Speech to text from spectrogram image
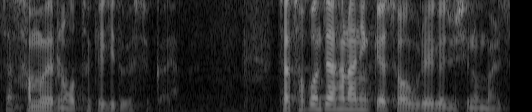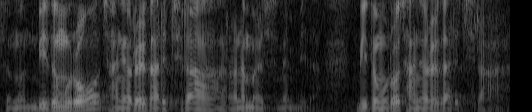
자, 사무엘은 어떻게 기도했을까요? 자, 첫 번째 하나님께서 우리에게 주시는 말씀은 믿음으로 자녀를 가르치라라는 말씀입니다. 믿음으로 자녀를 가르치라.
